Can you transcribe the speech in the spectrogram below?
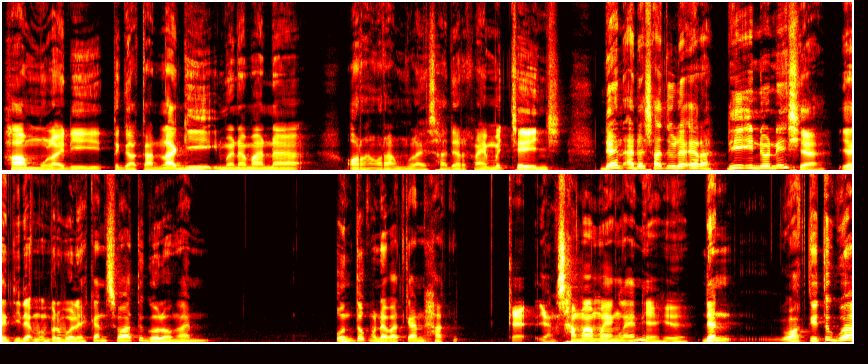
HAM mulai ditegakkan lagi di mana-mana, orang-orang mulai sadar climate change, dan ada satu daerah di Indonesia yang tidak memperbolehkan suatu golongan untuk mendapatkan hak kayak yang sama sama yang lainnya gitu. Dan waktu itu gue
